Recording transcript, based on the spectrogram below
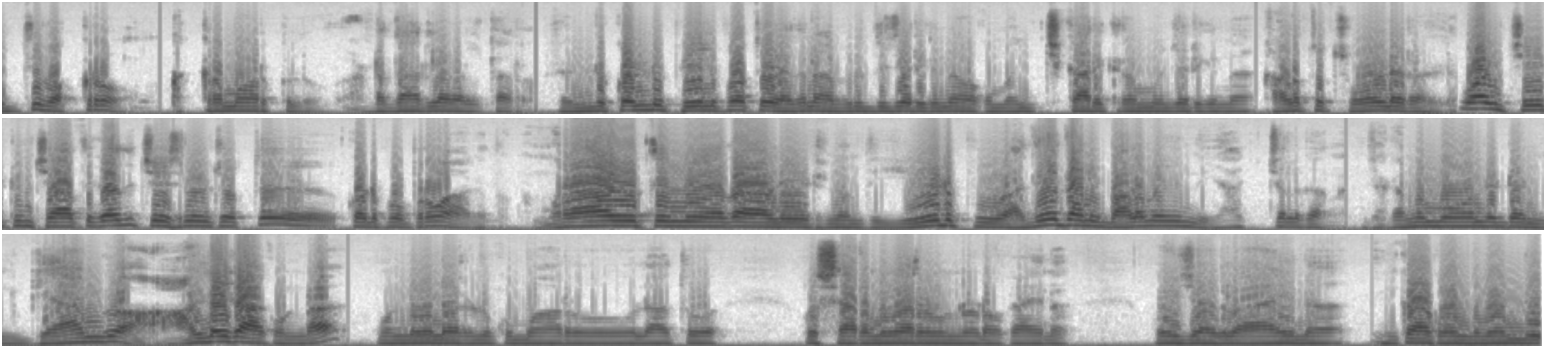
బుద్ధి వక్రం అక్రమార్కులు అడ్డదారిలో వెళ్తారు. రెండు కళ్ళు పేలిపోతే ఏదైనా అభివృద్ధి జరిగినా ఒక మంచి కార్యక్రమం జరిగినా కళ్ళతో చూడలేరు వాళ్ళు. వాళ్ళు చేయటం చేత కాదు చేసిన వాళ్ళు చూస్తే కడుపురం ఆగదు. అమరావతి మీద వాళ్ళు ఏడుపు అదే దానికి బలమైంది యాక్చువల్గా జగన్మోహన్ రెడ్డి అండ్ గ్యాంగ్ వాళ్ళే కాకుండా ఉండవల్లి అరుణ్ కుమారు లేకపోతే ఓ శర్మ గారు ఉన్నాడు ఒక ఆయన. వైజాగ్లో ఆయన ఇంకా కొంతమంది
